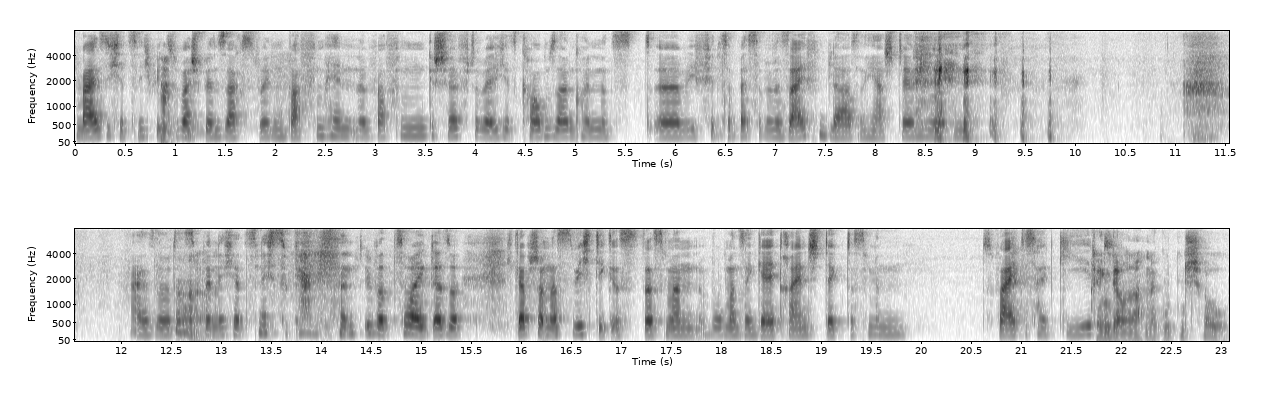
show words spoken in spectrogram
Weiß ich jetzt nicht, wie Hm. zum Beispiel, sagst, wegen Waffenhändler, Waffengeschäfte, werde ich jetzt kaum sagen können, jetzt, äh, ich finde es ja besser, wenn wir Seifenblasen herstellen würden. also das Ah. bin ich jetzt nicht so ganz überzeugt. Also ich glaube schon, dass es wichtig ist, dass man, wo man sein Geld reinsteckt, dass man, soweit es halt geht. Klingt aber nach einer guten Show.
